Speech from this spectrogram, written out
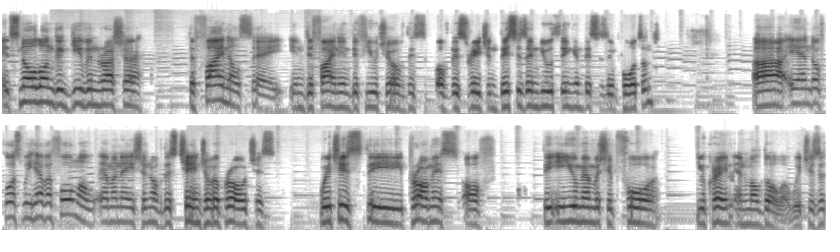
It's no longer giving Russia the final say in defining the future of this of this region. This is a new thing, and this is important. Uh, and of course, we have a formal emanation of this change of approaches, which is the promise of the EU membership for Ukraine and Moldova, which is a,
